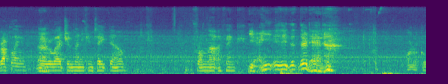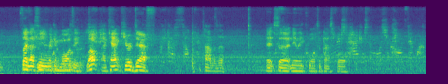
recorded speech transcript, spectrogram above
Grappling near Yeah. a ledge and then you can take down. From that, I think. Yeah, he, he- they're dead. Oracle. It's like that scene in Rick and Morty. Well, I can't cure death. We've got to stop them. What time is it? It's uh, nearly quarter past four. should hack into the militia comms network.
